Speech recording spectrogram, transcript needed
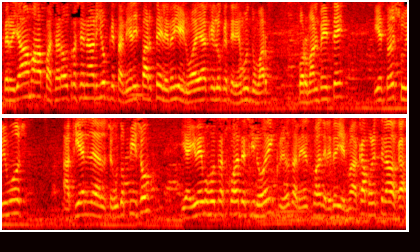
pero ya vamos a pasar a otro escenario que también hay parte del M19 ya que es lo que tenemos tomar formalmente, y entonces subimos aquí al, segundo piso y ahí vemos otras cosas de Siloé, incluyendo también cosas del M19, acá por este lado acá.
